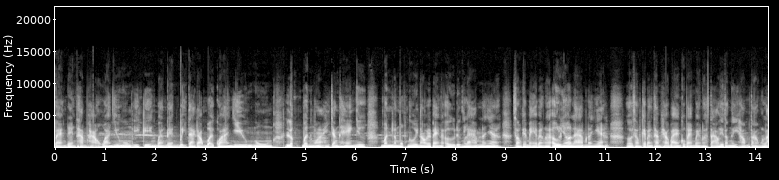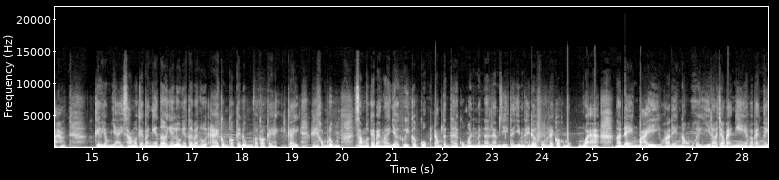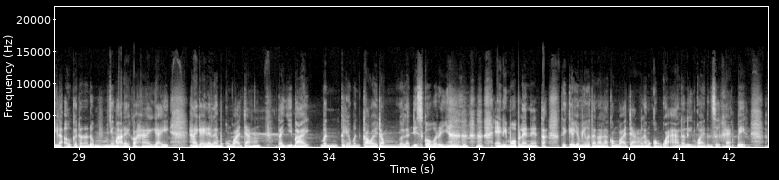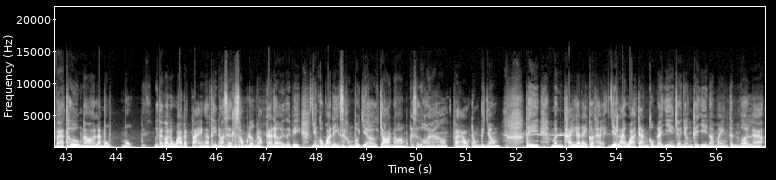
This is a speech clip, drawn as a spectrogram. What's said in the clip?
Bạn đang tham khảo quá nhiều nguồn ý kiến, bạn đang bị tác động bởi quá nhiều nguồn lực bên ngoài. Chẳng hạn như mình là một người nói với bạn là ừ đừng làm đó nha. Xong cái mẹ bạn nói ừ nhớ làm đó nha. Rồi xong cái bạn tham khảo bạn của bạn bạn nói, tao thì tao nghĩ không, tao không có làm kiểu giống vậy. Xong rồi các bạn nghe tới, nghe luôn nghe tới bạn luôn ai cũng có cái đúng và có cái cái cái không đúng. Xong rồi các bạn nói giờ quy cấp cuộc trong tình thế của mình mình nên làm gì? Tại vì mình thấy The Fool đây có một quả, nó đang bày hoặc là đang nói một cái gì đó cho bạn nghe và bạn nghĩ là ừ cái đó nó đúng. Nhưng mà ở đây có hai gậy hai gậy đây là một con quả trắng. Tại vì bài mình theo mình coi ở trong gọi là Discovery. Animal Planet đó, thì kiểu giống như người ta nói là con quả trắng là một con quả nó liên quan đến sự khác biệt. Và thường nó là một một người ta gọi là quả bạch tạng á, thì nó sẽ sống đơn độc cả đời. Tại vì những con quả đen sẽ không bao giờ cho nó một cái sự hòa hợp vào trong cái nhóm. Thì mình thấy ở đây có thể với lại quả trắng cũng đại diện cho những cái gì nó mang tính gọi là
